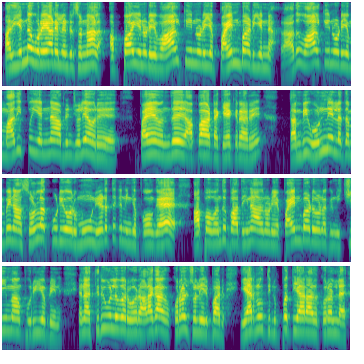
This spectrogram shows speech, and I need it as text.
அது என்ன உரையாடல் என்று சொன்னால் அப்பா என்னுடைய வாழ்க்கையினுடைய பயன்பாடு என்ன? அதாவது வாழ்க்கையினுடைய மதிப்பு என்ன அப்படின்னு சொல்லி அவர் பையன் வந்து அப்பாகிட்ட கேட்குறாரு தம்பி ஒன்றும் இல்லை தம்பி நான் சொல்லக்கூடிய ஒரு மூணு இடத்துக்கு நீங்கள் போங்க. அப்போ வந்து பார்த்தீங்கன்னா அதனுடைய பயன்பாடு உனக்கு நிச்சயமாக புரியும் அப்படின்னு. ஏன்னா திருவள்ளுவர் ஒரு அழகாக குரல் சொல்லியிருப்பார். இரநூத்தி முப்பத்தி ஆறாவது குரலில்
